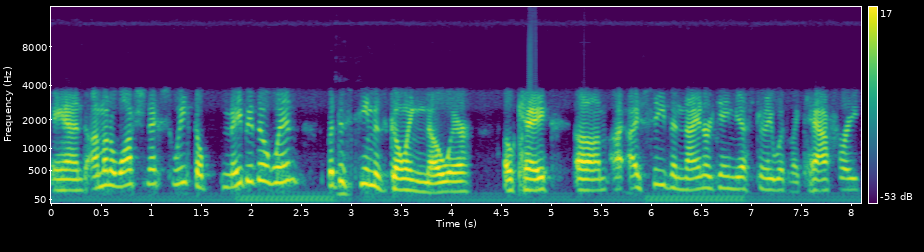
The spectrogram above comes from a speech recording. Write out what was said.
And I'm going to watch next week. They'll maybe they'll win, but this team is going nowhere. Okay, um, I, I see the Niner game yesterday with McCaffrey.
